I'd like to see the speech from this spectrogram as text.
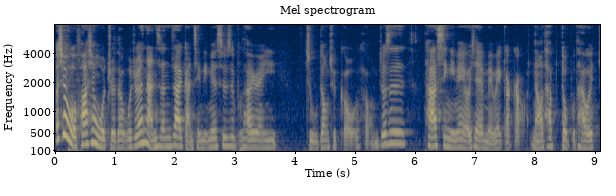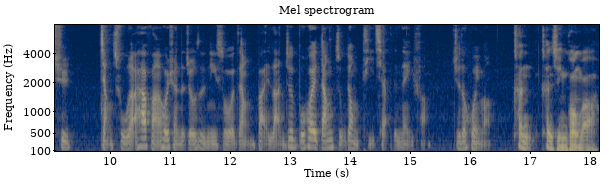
而且我发现，我觉得，我觉得男生在感情里面是不是不太愿意主动去沟通？就是他心里面有一些美美嘎嘎，然后他都不太会去讲出来，他反而会选择就是你说的这样摆烂，就是不会当主动提起来的那一方。觉得会吗？看看情况吧，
